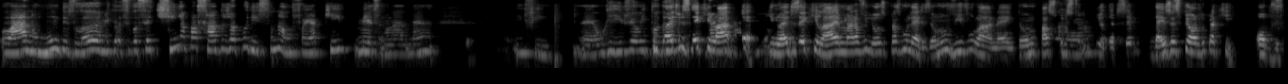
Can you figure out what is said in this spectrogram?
lá no mundo islâmico, se você tinha passado já por isso, não, foi aqui mesmo, né, né? enfim, é horrível e toda não é dizer que lá é, que não é dizer que lá é maravilhoso para as mulheres. Eu não vivo lá, né? Então eu não passo por isso todo dia. Deve ser dez vezes pior do que aqui óbvio.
